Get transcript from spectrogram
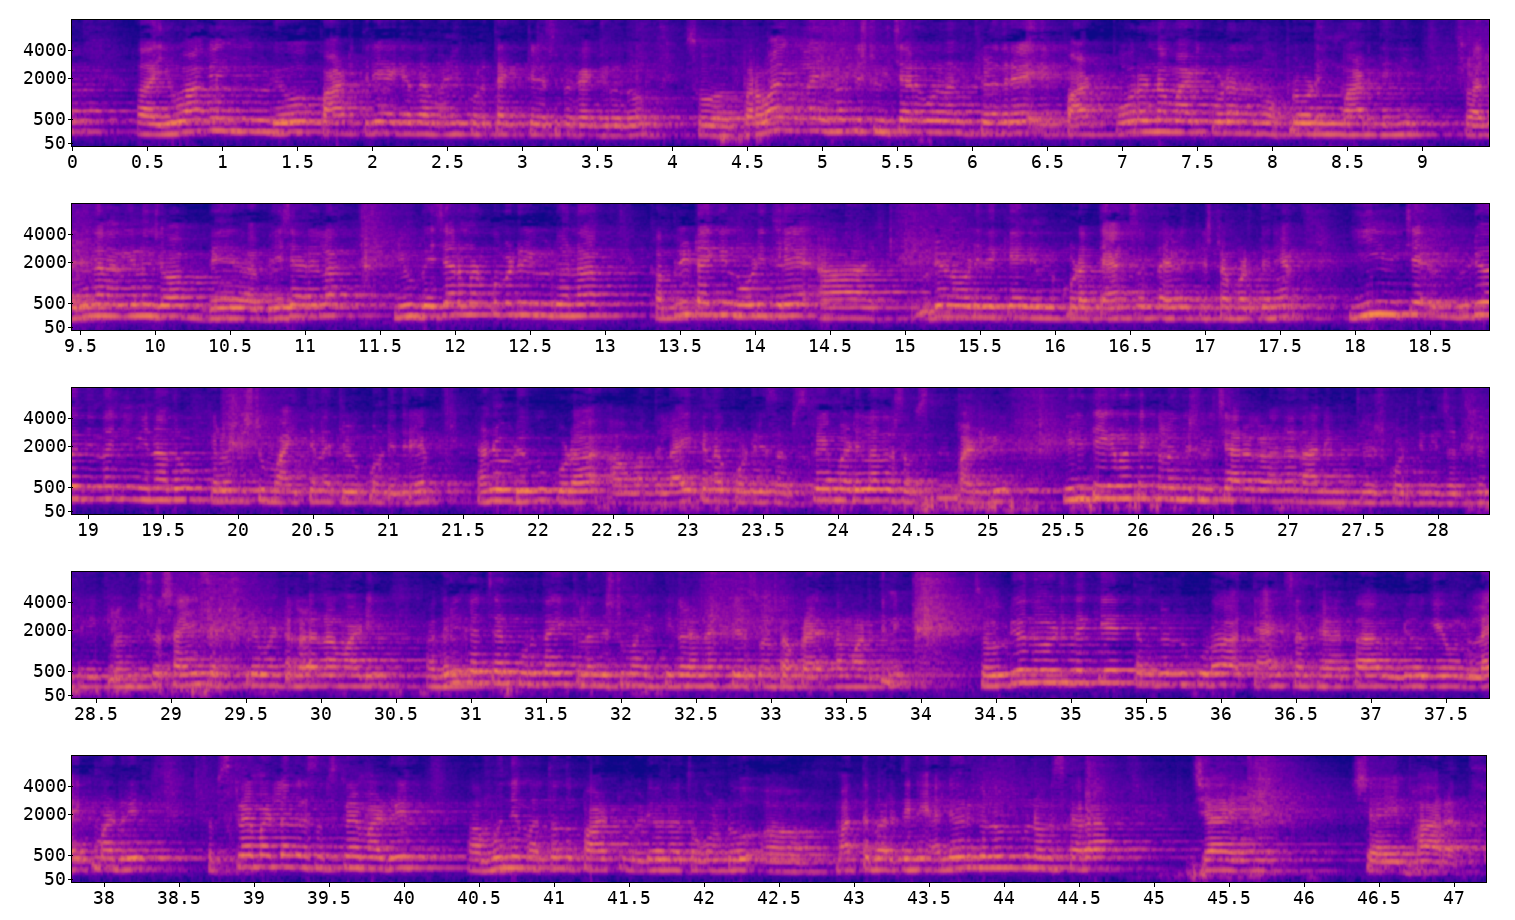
ಇವಾಗಲೇ ಈ ವಿಡಿಯೋ ಪಾರ್ಟ್ ತ್ರೀ ಆಗ್ಯದ, ಮಣಿ ಕುರಿತಾಗಿ ತಿಳಿಸಬೇಕಾಗಿರೋದು. ಸೊ ಪರವಾಗಿಲ್ಲ, ಇನ್ನೊಂದಿಷ್ಟು ವಿಚಾರಗಳು ನಾನು ಕೇಳಿದ್ರೆ, ಈ ಪಾರ್ಟ್ ಫೋರನ್ನು ಮಾಡಿ ಕೂಡ ನಾನು ಅಪ್ಲೋಡಿಂಗ್ ಮಾಡ್ತೀನಿ. ಸೊ ಅದರಿಂದ ನನಗೇನು ಜಾಬ್ ಬೇಜಾರಿಲ್ಲ. ನೀವು ಬೇಜಾರು ಮಾಡ್ಕೋಬೇಡ್ರಿ ಈ ವಿಡಿಯೋನ ಕಂಪ್ಲೀಟಾಗಿ ನೋಡಿದರೆ ವಿಡಿಯೋ ನೋಡಿದ್ದಕ್ಕೆ ನಿಮ್ಗೆ ಕೂಡ ಥ್ಯಾಂಕ್ಸ್ ಅಂತ ಹೇಳಕ್ಕೆ ಇಷ್ಟಪಡ್ತೇನೆ. ಈ ವಿಚಾರ ವಿಡಿಯೋದಿಂದ ನೀವೇನಾದರೂ ಕೆಲವೊಂದಿಷ್ಟು ಮಾಹಿತಿಯನ್ನು ತಿಳ್ಕೊಂಡಿದ್ರೆ, ನನ್ನ ವಿಡಿಯೋಗೂ ಕೂಡ ಒಂದು ಲೈಕನ್ನು ಕೊಡಿರಿ ಸಬ್ಸ್ಕ್ರೈಬ್ ಮಾಡಿಲ್ಲ ಅಂದರೆ ಸಬ್ಸ್ಕ್ರೈಬ್ ಮಾಡಿರಿ. ಈ ರೀತಿಯಾಗಿರುವಂಥ ಕೆಲವೊಂದಿಷ್ಟು ವಿಚಾರಗಳನ್ನು ನಾನು ನಿಮಗೆ ತಿಳಿಸ್ಕೊಡ್ತೀನಿ. ಜೊತೆ ಜೊತೆಗೆ ಕೆಲವೊಂದಿಷ್ಟು ಸೈನ್ಸ್ ಎಕ್ಸ್ಪೆರಿಮೆಂಟ್ಗಳನ್ನು ಮಾಡಿ ಅಗ್ರಿಕಲ್ಚರ್ ಕುರಿತಾಗಿ ಕೆಲವೊಂದಿಷ್ಟು ಮಾಹಿತಿಗಳನ್ನು ತಿಳಿಸುವಂಥ ಪ್ರಯತ್ನ ಮಾಡ್ತೀನಿ. ಸೊ ವಿಡಿಯೋ ನೋಡಿದ್ದಕ್ಕೆ ತಮಗೆಲ್ಲರೂ ಕೂಡ ಥ್ಯಾಂಕ್ಸ್ ಅಂತ ಹೇಳ್ತಾ ವಿಡಿಯೋಗೆ ಒಂದು ಲೈಕ್ ಮಾಡಿರಿ. ಸಬ್ಸ್ಕ್ರೈಬ್ ಮಾಡಿಲ್ಲ ಅಂದರೆ ಸಬ್ಸ್ಕ್ರೈಬ್ ಮಾಡಿರಿ. ಮುಂದೆ ಮತ್ತೊಂದು ಪಾರ್ಟ್ ವಿಡಿಯೋನ ತೊಗೊಂಡು ಮತ್ತೆ ಬರ್ತೀನಿ. ಅಲ್ಲಿವರೆಗೆಲ್ಲರಿಗೂ ನಮಸ್ಕಾರ. ಜೈ ಜೈ ಭಾರತ್.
